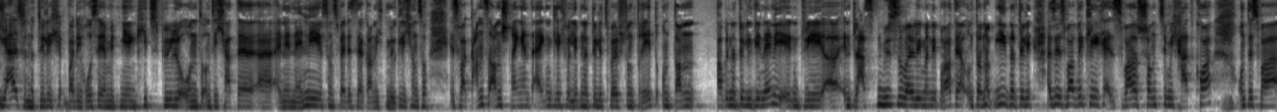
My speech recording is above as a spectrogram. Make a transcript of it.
Ja, also natürlich war die Rosa ja mit mir in Kitzbühel und, und ich hatte äh, eine Nanny, sonst wäre das ja gar nicht möglich und so. Es war ganz anstrengend eigentlich, weil eben natürlich zwölf Stunden dreht und dann habe ich natürlich die Nanny irgendwie äh, entlasten müssen, weil ich meine, die brauchte ja, und dann habe ich natürlich, also es war wirklich, es war schon ziemlich hardcore mhm. und es war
